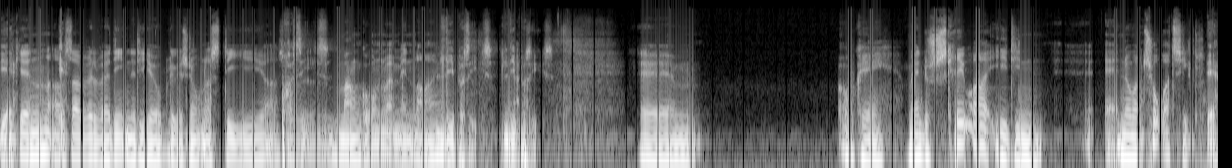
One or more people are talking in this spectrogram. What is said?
ja. igen, og ja. så vil værdien af de her obligationer stige, og så præcis. vil mangoen være mindre. Ikke? Lige præcis, lige ja. præcis. Øhm, okay, men du skriver i din uh, nummer to artikel, ja.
